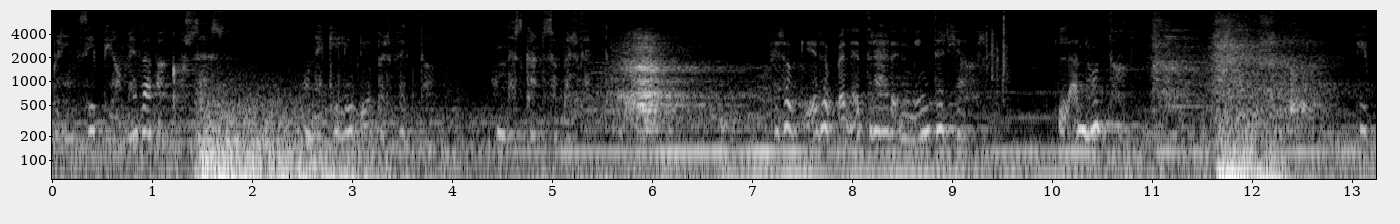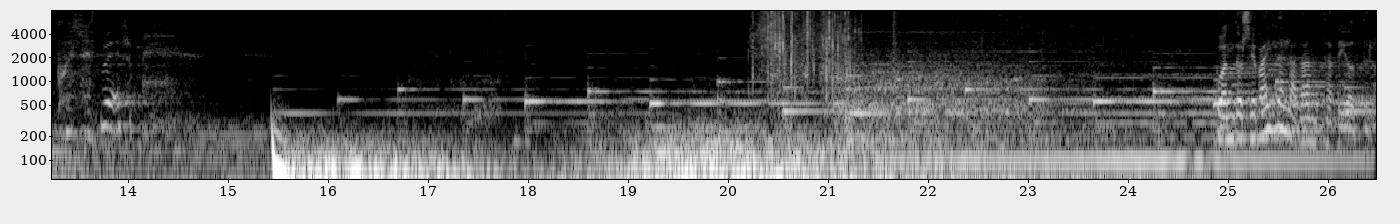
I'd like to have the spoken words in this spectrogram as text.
principio me daba cosas. Un equilibrio perfecto. Un descanso perfecto. Pero quiere penetrar en mi interior. La noto. Y puede verme. Cuando se baila la danza de otro,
